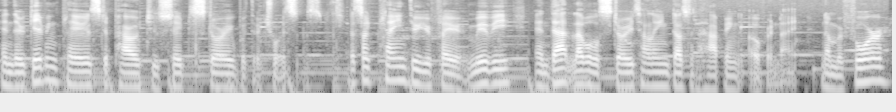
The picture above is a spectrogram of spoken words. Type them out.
and they're giving players the power to shape the story with their choices. It's like playing through your favorite movie, and that level of storytelling doesn't happen overnight. Number 4.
